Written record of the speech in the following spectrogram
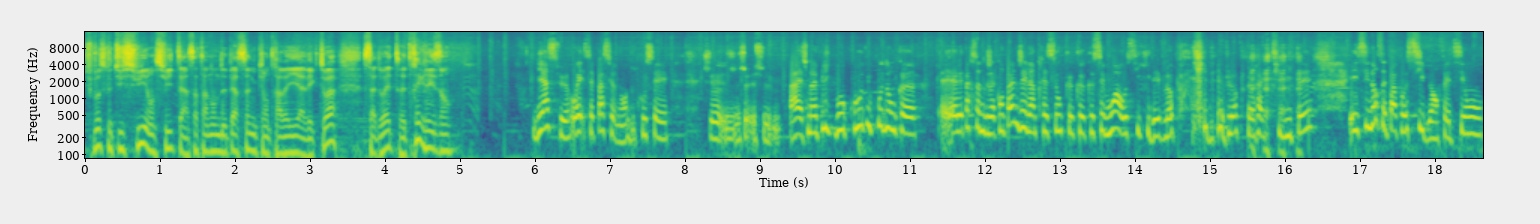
Je suppose que tu suis ensuite un certain nombre de personnes qui ont travaillé avec toi. Ça doit être très grisant. Bien sûr, oui, c'est passionnant. Du coup, c'est, je, je, je, ah, je m'implique beaucoup. Du coup, donc, euh, les personnes que j'accompagne, j'ai l'impression que, que, c'est moi aussi qui développe, qui développe leur activité. Et sinon, c'est pas possible, en fait. Si on,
